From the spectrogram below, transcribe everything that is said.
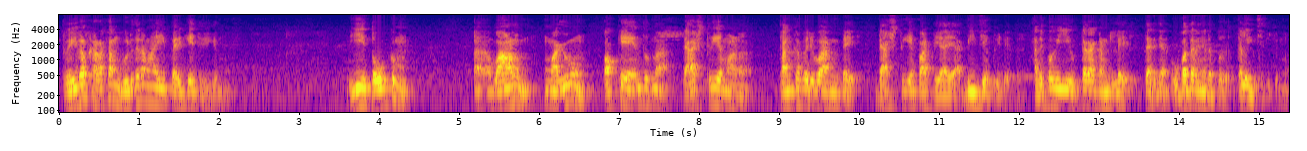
സ്ത്രീകൾക്കടക്കം ഗുരുതരമായി പരിക്കേറ്റിരിക്കുന്നു. ഈ തോക്കും വാളും മഴവും ഒക്കെ ഏന്തുന്ന രാഷ്ട്രീയമാണ് സംഘപരിവാറിന്റെ രാഷ്ട്രീയ പാർട്ടിയായ ബി ജെ പിയുടേത് അതിപ്പോ ഈ ഉത്തരാഖണ്ഡിലെ തെരഞ്ഞ ഉപതെരഞ്ഞെടുപ്പ് തെളിയിച്ചിരിക്കുന്നു.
